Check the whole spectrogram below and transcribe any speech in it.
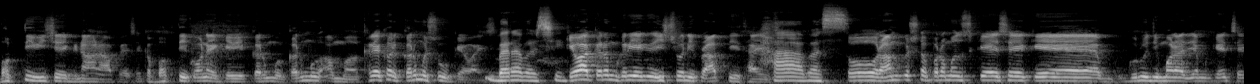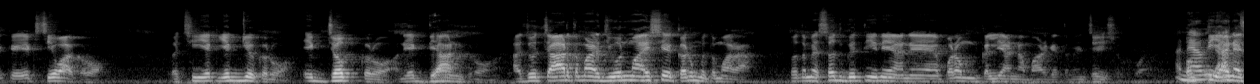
ભક્તિ વિશે જ્ઞાન આપે છે. કે ભક્તિ કોને કેવી? કર્મ કર્મ આમ ખરેખર કર્મ શું કહેવાય છે? બરાબર છે. કેવા કર્મ કરીએ કે ઈશ્વરની પ્રાપ્તિ થાય હા બસ. તો રામકૃષ્ણ પરમહંસ કહે છે કે ગુરુજી મહારાજ એમ કહે છે કે એક સેવા કરો પછી એક યજ્ઞ કરો એક જપ કરો અને એક ધ્યાન કરો. આ જો ચાર તમારા જીવનમાં હશે કર્મ તમારા તો તમે સદગતિને અને પરમ કલ્યાણના માર્ગે તમે જઈ શકો અને આને જ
